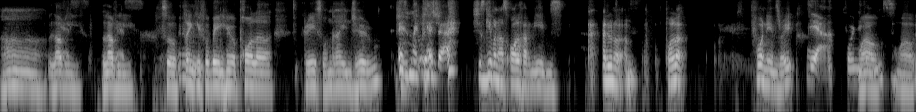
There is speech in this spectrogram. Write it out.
Ah, lovely, Yes, lovely. yes. So thank you Mm. for being here, Paula, Grace Wangai Njeru. It's my pleasure. she's given us all her names. I don't know. Um, Paula, four names, right? Yeah, four names. Wow, names. wow.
